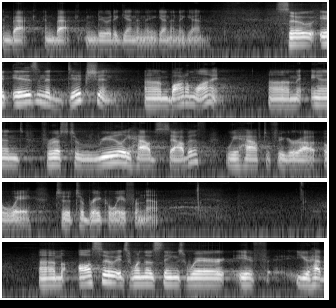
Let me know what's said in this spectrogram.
and back and back and do it again and again and again. So it is an addiction, um, bottom line. Um, and for us to really have Sabbath, we have to figure out a way to, to break away from that. Um, also, it's one of those things where if you have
